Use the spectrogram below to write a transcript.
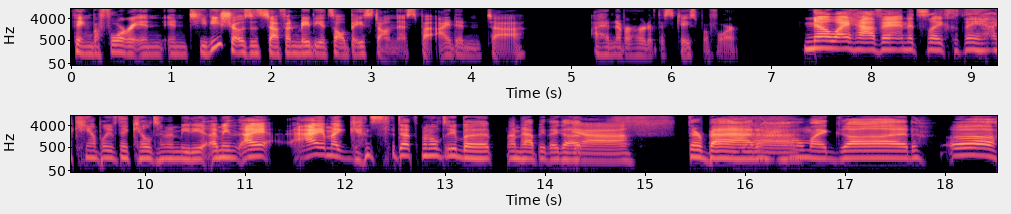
thing before in in TV shows and stuff and maybe it's all based on this but I didn't uh I had never heard of this case before. No, I haven't. And it's like they I can't believe they killed him immediately. I mean, I I am against the death penalty, but I'm happy they got Yeah. They're bad. Yeah. Oh my God. Ugh.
